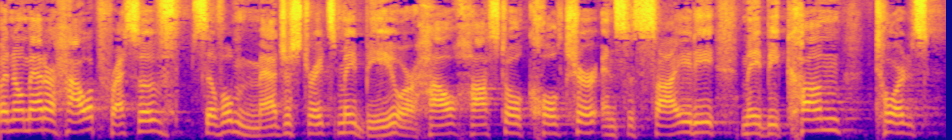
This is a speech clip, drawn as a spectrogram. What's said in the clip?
But no matter how oppressive civil magistrates may be, or how hostile culture and society may become towards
